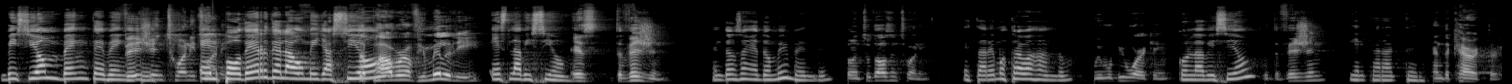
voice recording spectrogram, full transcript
Visión 2020. Vision 2020. El poder de la The humillación power of humility es la visión. is the vision. Entonces en el 2020 So in 2020, estaremos trabajando we will be working con la visión with the vision y el carácter. and the character.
